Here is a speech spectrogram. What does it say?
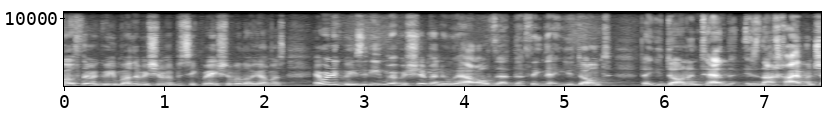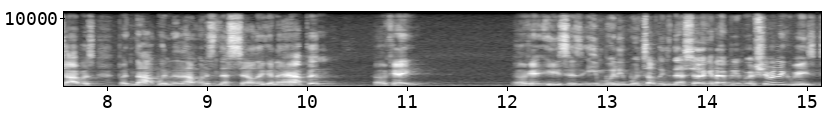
both of them agree? Mother Rishima Besik Yomas. Everyone agrees that even Rabbi Shimon, who held that the thing that you don't that you don't intend is not chayv on Shabbos, but not when not when it's necessarily going to happen. Okay, Okay, he says even when, he, when something's necessary, can happen. Even Shimon agrees.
